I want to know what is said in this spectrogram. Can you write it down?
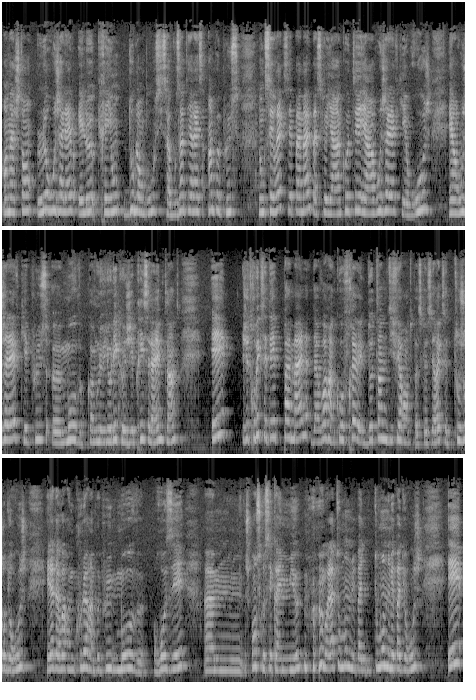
en achetant le rouge à lèvres et le crayon double embout si ça vous intéresse un peu plus. Donc c'est vrai que c'est pas mal parce qu'il y a un côté, il y a un rouge à lèvres qui est rouge et un rouge à lèvres qui est plus euh, mauve comme le violet que j'ai pris, c'est la même teinte. Et j'ai trouvé que c'était pas mal d'avoir un coffret avec deux teintes différentes parce que c'est vrai que c'est toujours du rouge et là d'avoir une couleur un peu plus mauve, rosée, euh, je pense que c'est quand même mieux. voilà, tout le, monde tout le monde ne met pas du rouge. Et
